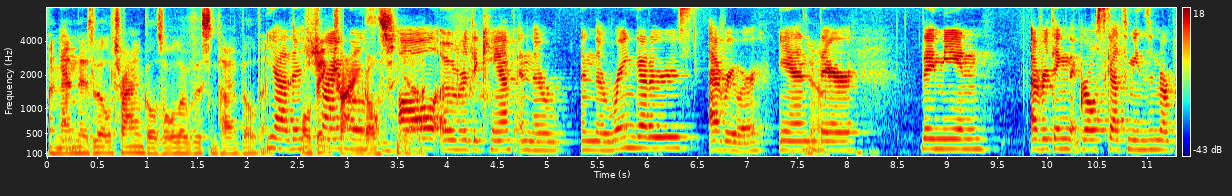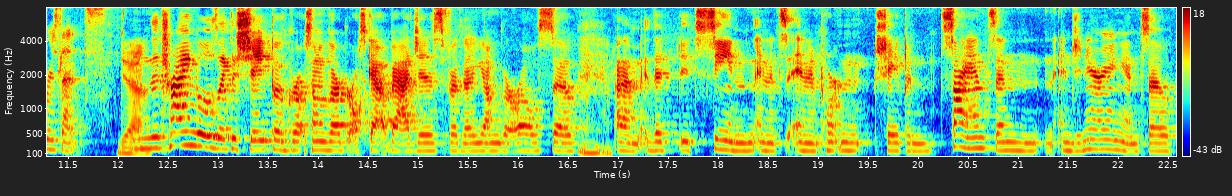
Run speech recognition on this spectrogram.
And then And- there's little triangles all over this entire building. yeah, there's or big triangles, triangles. all over the camp and the, and the rain gutters everywhere. And Yeah. they're, they mean everything that Girl Scouts means and represents. yeah. And the triangle is like the shape of girl, some of our Girl Scout badges for the young girls. So Mm-hmm. um, that it's seen and it's an important shape in science and engineering. And so,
